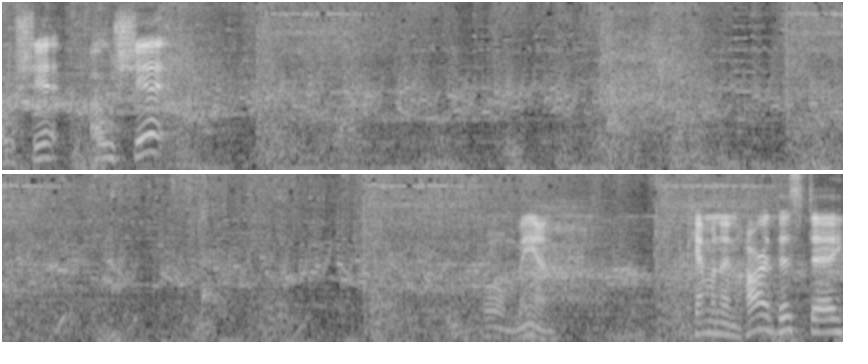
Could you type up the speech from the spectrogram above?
Oh shit! Oh shit! Coming in hard this day.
